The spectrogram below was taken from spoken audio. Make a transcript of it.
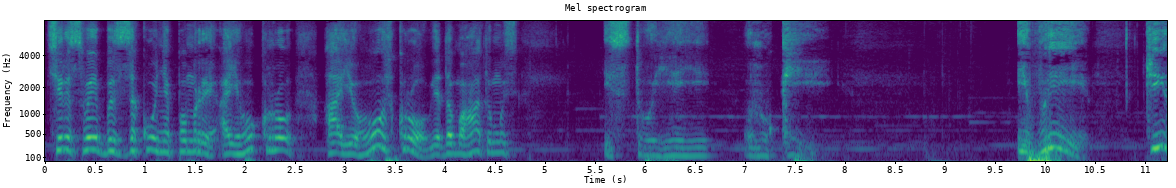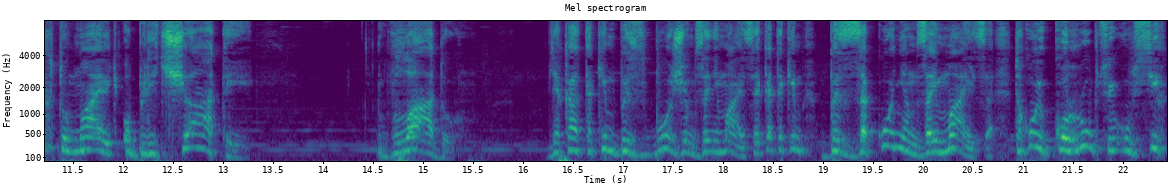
Через своє беззаконня помре, а його кров, а його кров я домагатимусь із твоєї руки. І ви, ті, хто мають облічати владу, яка таким безбожжям займається, яка таким беззаконням займається, такою корупцією у всіх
